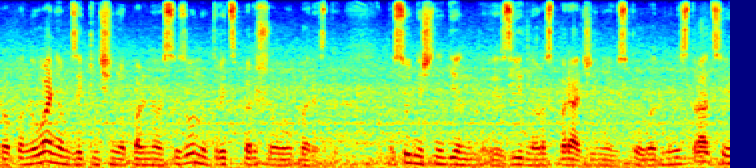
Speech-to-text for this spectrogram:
пропонуванням закінчення опального сезону 31 березня. На сьогоднішній день, е, згідно розпорядження військової адміністрації,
